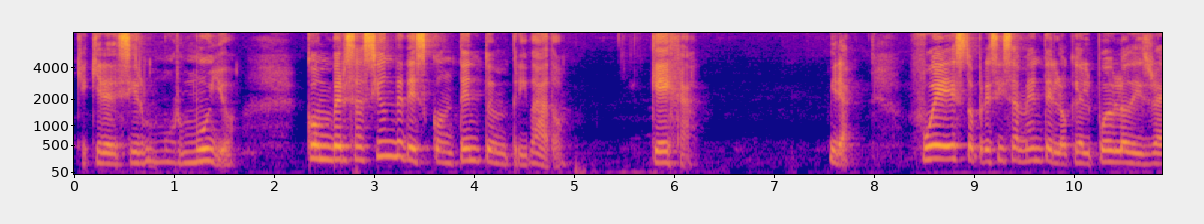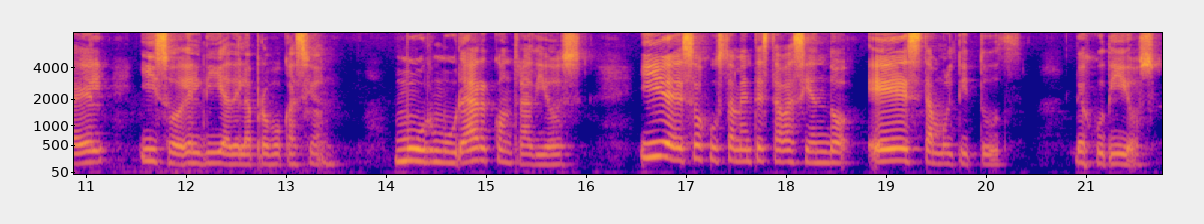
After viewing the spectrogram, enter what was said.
que quiere decir murmullo, conversación de descontento en privado, queja. Mira, fue esto precisamente lo que el pueblo de Israel hizo el día de la provocación, murmurar contra Dios. Y eso justamente estaba haciendo esta multitud de judíos,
